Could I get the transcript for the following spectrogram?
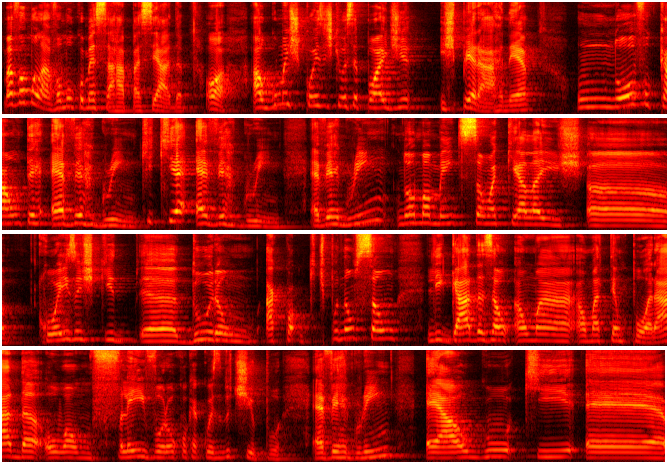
Mas vamos lá, vamos começar, rapaziada. Ó, algumas coisas que você pode esperar, né? Um novo counter evergreen. O que, que é evergreen? Evergreen normalmente são aquelas uh, coisas que uh, duram, a, que tipo não são ligadas a, a, uma, a uma temporada ou a um flavor ou qualquer coisa do tipo. Evergreen é algo que é,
